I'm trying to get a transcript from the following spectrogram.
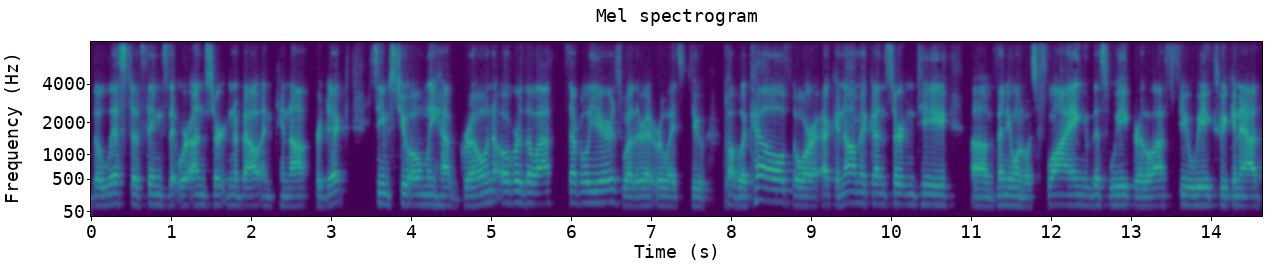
the list of things that we're uncertain about and cannot predict seems to only have grown over the last several years, whether it relates to public health or economic uncertainty. Um, if anyone was flying this week or the last few weeks, we can add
